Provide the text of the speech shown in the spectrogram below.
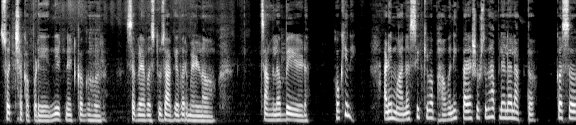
स्वच्छ कपडे नीटनेटकं घर सगळ्या वस्तू जागेवर मिळणं चांगलं बेड हो की नाही? आणि मानसिक किंवा भावनिक पॅराशूटसुद्धा आपल्याला लागतं. कसं?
